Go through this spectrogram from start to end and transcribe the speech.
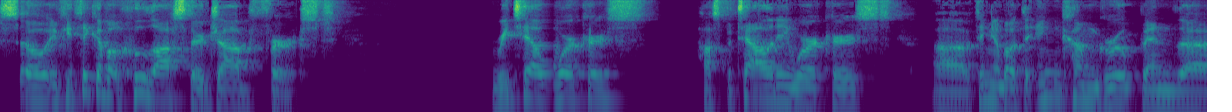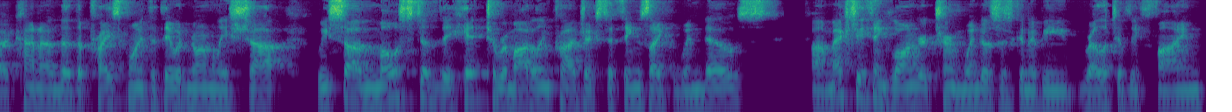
so if you think about who lost their job first retail workers, hospitality workers, uh, thinking about the income group and the kind of the, the, price point that they would normally shop, we saw most of the hit to remodeling projects to things like windows. Um, I actually think longer term windows is going to be relatively fine,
